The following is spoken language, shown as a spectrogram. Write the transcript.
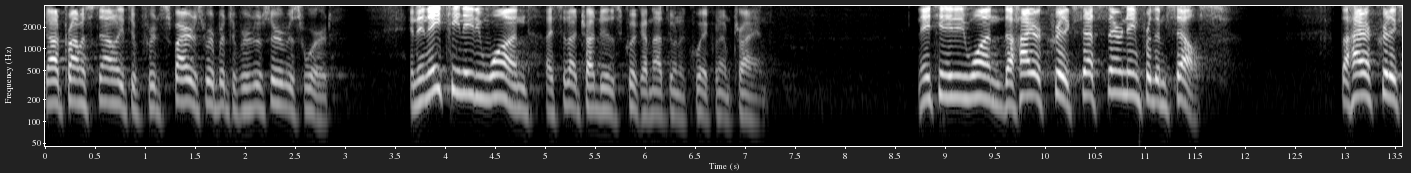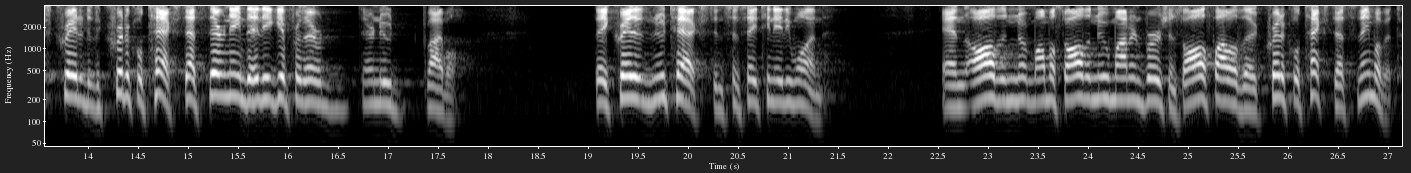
God promised not only to inspire His Word, but to preserve His Word. And in 1881, I said I'd try to do this quick. I'm not doing it quick, but I'm trying. In 1881, the higher critics, that's their name for themselves. The higher critics created the critical text. That's their name that they give for their, their new Bible. They created a new text and since 1881. And all the, almost all the new modern versions all follow the critical text. That's the name of it.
